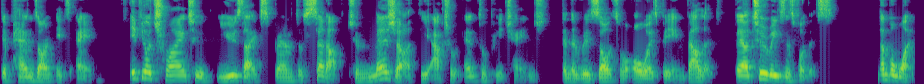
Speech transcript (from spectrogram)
depends on its aim. If you're trying to use that experimental setup to measure the actual enthalpy change, then the results will always be invalid. There are two reasons for this. Number one,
